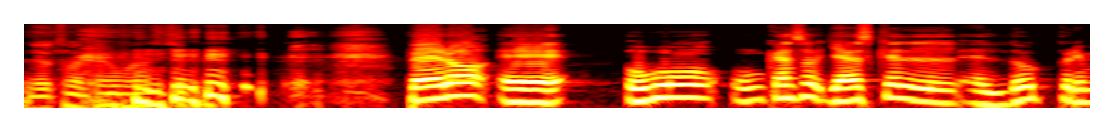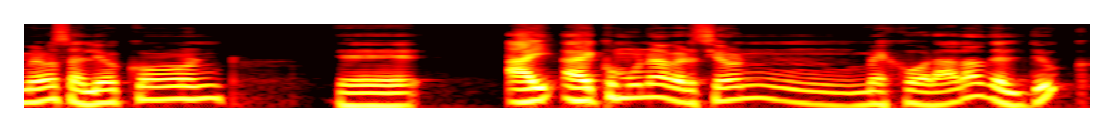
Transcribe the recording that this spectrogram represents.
Yo también tengo más chicas. Pero eh, hubo un caso, ya es que el, el Duke primero salió con... eh, hay, hay como una versión mejorada del Duke.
